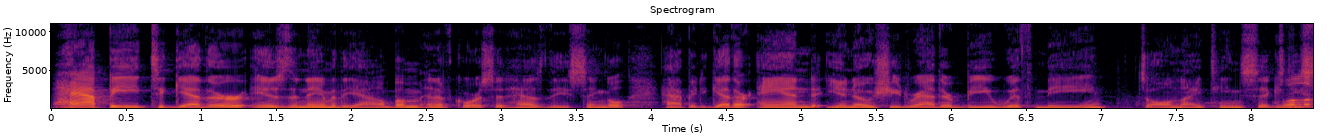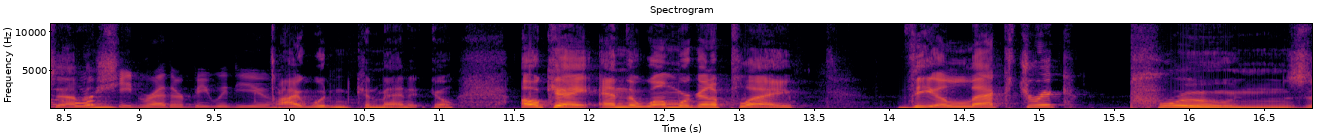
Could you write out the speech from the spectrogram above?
Happy Together is the name of the album. And of course, it has the single Happy Together and You Know She'd Rather Be With Me. It's all 1967. Well, of course she'd rather be with you. I wouldn't command it, you know. Okay, and the one we're going to play The Electric Prunes.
